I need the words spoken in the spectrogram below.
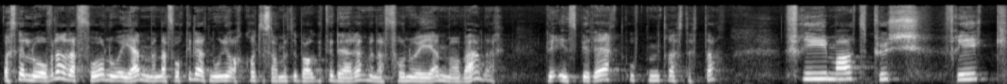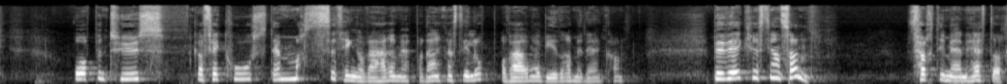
Og jeg skal love deg at dere får noe igjen, men dere får ikke det at noen gjør akkurat det samme tilbake til dere, men dere får noe igjen med å være der. Blir inspirert, oppmuntra, støtta. Frimat, push, frik, åpent hus, Kafé Kos. Det er masse ting å være med på der en kan stille opp og være med og bidra med det en kan. Beveg Kristiansand. 40 menigheter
